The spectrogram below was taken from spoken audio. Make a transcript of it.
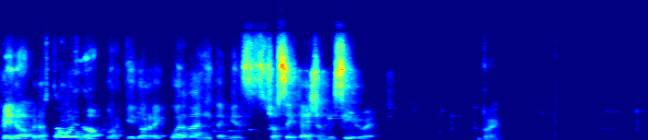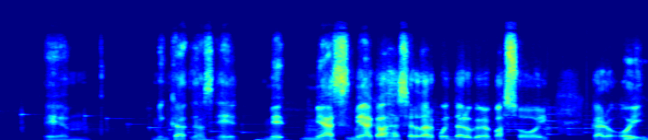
Pero, pero está bueno porque lo recuerdan y también yo sé que a ellos les sirve. Re. Em, me, enca- eh, me, me has- me acabas de hacer dar cuenta de lo que me pasó hoy, Claro, hoy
